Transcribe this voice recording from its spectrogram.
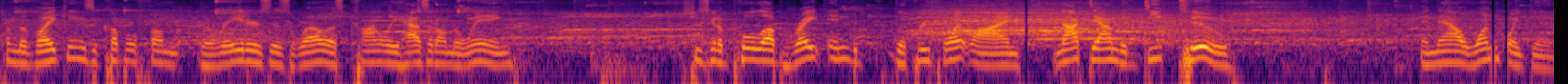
from the Vikings, a couple from the Raiders as well, as Connolly has it on the wing. She's going to pull up right into the three point line, knock down the deep two, and now one point game.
